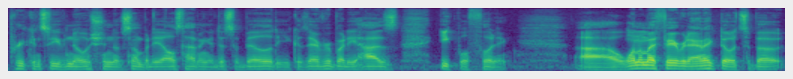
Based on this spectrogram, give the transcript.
preconceived notion of somebody else having a disability because everybody has equal footing. Uh, one of my favorite anecdotes about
